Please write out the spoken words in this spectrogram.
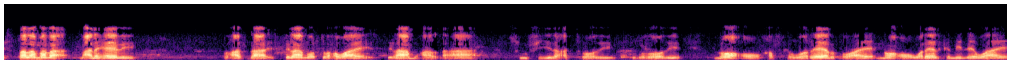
istalamada macnaheedi waxaas dhahaa istilaam horta waxa waaye istilaam waxaa la dhahaa suufiyada agtoodii kubadoodii nooc oo kafka wareer waaye nooc oo wareer ka mid e waaye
